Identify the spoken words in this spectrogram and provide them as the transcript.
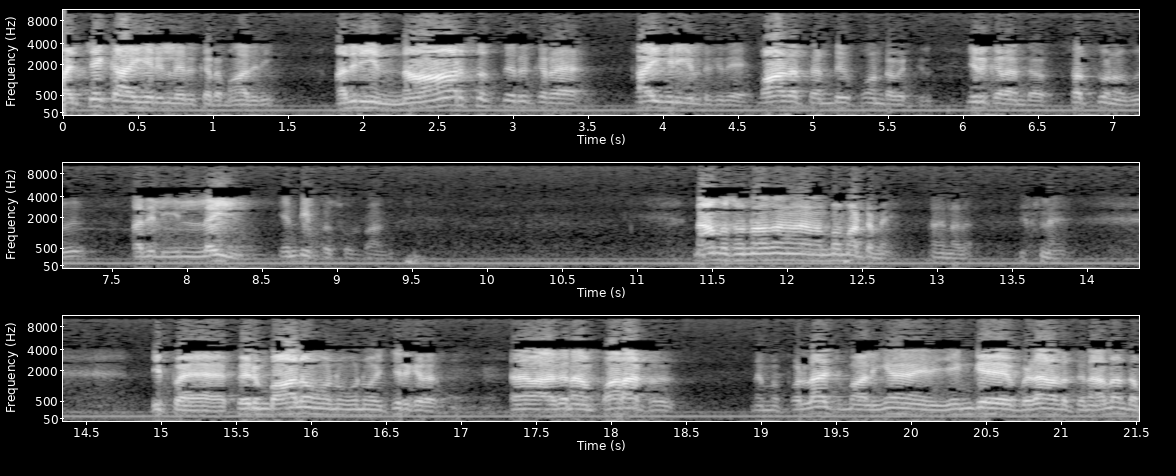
பச்சை காய்கறிகள் இருக்கிற மாதிரி. அதுலயும் நார் சத்து இருக்கிற காய்கறிகள் இருக்குதே. வாழைத்தண்டு போன்றவற்றில் இருக்கிற அந்த சத்துணவு அதில் இல்லை என்று இப்ப சொல்றாங்க. நாம சொன்னாதான் நம்ப மாட்டோமே. அதனால இப்ப பெரும்பாலும் ஒண்ணு ஒண்ணு வச்சிருக்கிறார். அதை நான் பாராட்டுறது. நம்ம பொள்ளாச்சி மாளிகை எங்க விழா நடத்தினாலும் அந்த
